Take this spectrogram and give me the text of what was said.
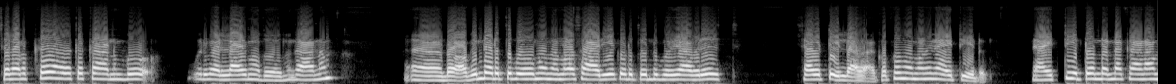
ചിലർക്ക് അതൊക്കെ കാണുമ്പോൾ ഒരു വല്ലായ്മ തോന്നും. കാരണം ഡോഗിന്റെ അടുത്ത് പോകുമ്പോൾ നമ്മളെ സാരിയൊക്കെ എടുത്തുകൊണ്ട് പോയി അവർ ചവിട്ടി ഇല്ലാതാക്കും അപ്പം നമ്മൾ നൈറ്റി ഇടും. നൈറ്റി ഇട്ടുകൊണ്ട് തന്നെ കാണാൻ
